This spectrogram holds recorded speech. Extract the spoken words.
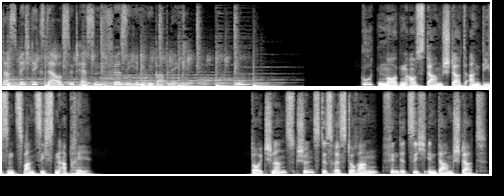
Das Wichtigste aus Südhessen für Sie im Überblick. Guten Morgen aus Darmstadt an diesem 20. April. Deutschlands schönstes Restaurant findet sich in Darmstadt.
